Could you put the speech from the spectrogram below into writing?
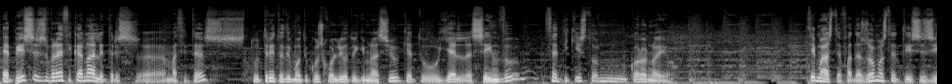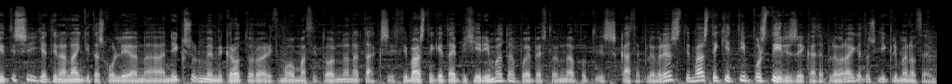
Επίσης, βρέθηκαν άλλοι τρεις ε, μαθητές του Τρίτου Δημοτικού Σχολείου του Γυμνασίου και του Γέλ Σύνδου θετικοί στον κορονοϊό. Θυμάστε, φανταζόμαστε τη συζήτηση για την ανάγκη τα σχολεία να ανοίξουν με μικρότερο αριθμό μαθητών ανατάξει. Θυμάστε και τα επιχειρήματα που έπεφταν από τις κάθε πλευρές. Θυμάστε και τι υποστήριζε η κάθε πλευρά για το συγκεκριμένο θέμα.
